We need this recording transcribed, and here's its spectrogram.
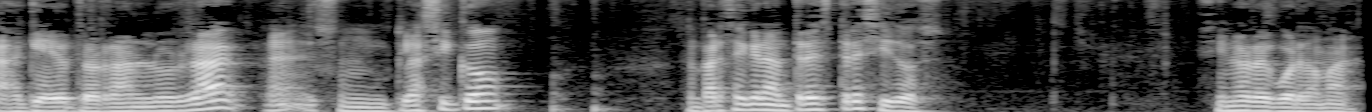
Aquí hay otro Ranlu Rack, ¿eh? es un clásico. Me parece que eran 3, 3 y 2. Si no recuerdo mal.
